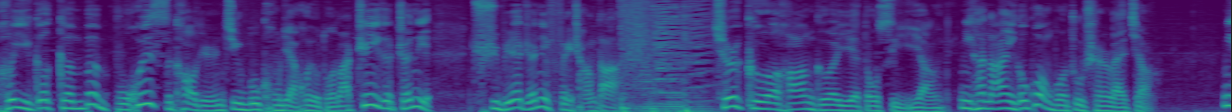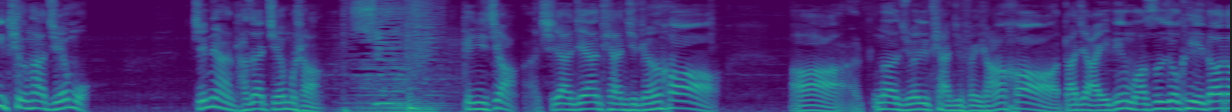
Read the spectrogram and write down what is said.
和一个根本不会思考的人进步空间会有多大，这个真的区别真的非常大。其实各行各业都是一样的。你看拿一个广播主持人来讲，你听他节目，今天他在节目上给你讲，西安今天天气真好啊，我觉得天气非常好，大家一定没事就可以到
